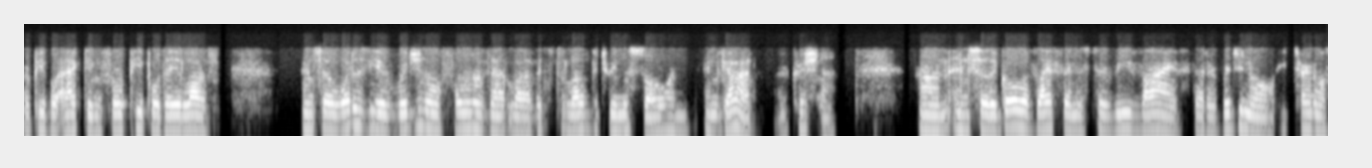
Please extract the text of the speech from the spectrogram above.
or people acting for people they love. And so, what is the original form of that love? It's the love between the soul and, and God, or Krishna. Um, and so, the goal of life then is to revive that original, eternal,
